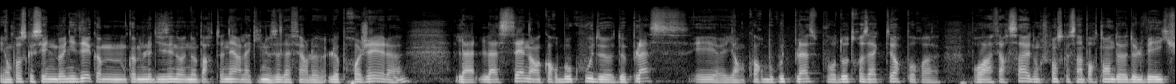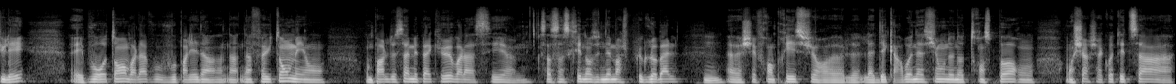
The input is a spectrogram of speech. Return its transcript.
et, on pense que c'est une bonne idée, comme, comme le disaient nos, partenaires là, qui nous aident à faire le, projet. La, mmh. la, scène a encore beaucoup de, place et il y a encore beaucoup de place pour d'autres acteurs pour, pour pouvoir faire ça. Et donc je pense que c'est important de, de, le véhiculer. Et pour autant, voilà, vous, vous parliez d'un feuilleton, mais on on parle de ça, mais pas que. Voilà, c'est, euh, ça s'inscrit dans une démarche plus globale mm. euh, chez Franprix sur euh, la décarbonation de notre transport. On, cherche à côté de ça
